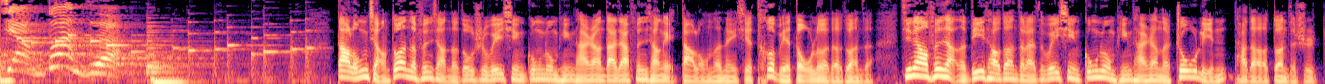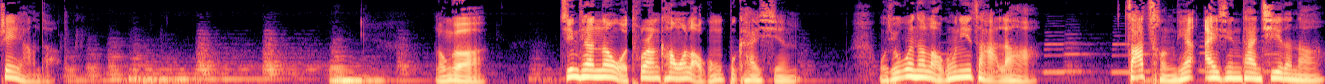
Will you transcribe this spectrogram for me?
讲段子。大龙讲段子分享的都是微信公众平台让大家分享给大龙的那些特别逗乐的段子。今天要分享的第一条段子来自微信公众平台上的周林，他的段子是这样的：龙哥，今天呢，我突然看我老公不开心，我就问他老公你咋了？咋成天唉声叹气的呢？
